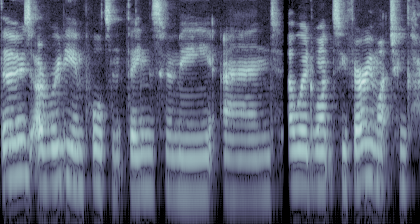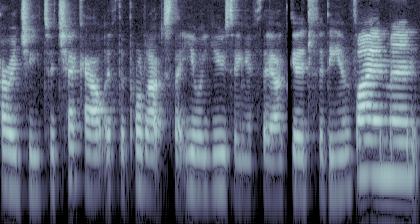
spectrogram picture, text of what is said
those are really important things for me and I would want to very much encourage you to check out if the products that you are using if they are good for the environment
